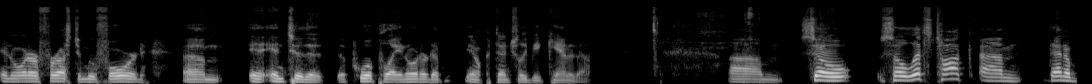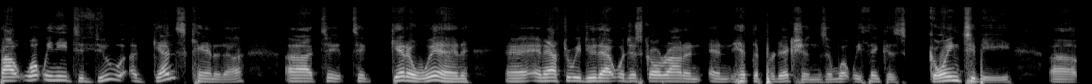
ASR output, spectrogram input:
in order for us to move forward um, in, into the the pool play in order to you know potentially beat Canada. Um, so so let's talk um, then about what we need to do against Canada uh, to to get a win. And after we do that, we'll just go around and, and hit the predictions and what we think is going to be uh,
